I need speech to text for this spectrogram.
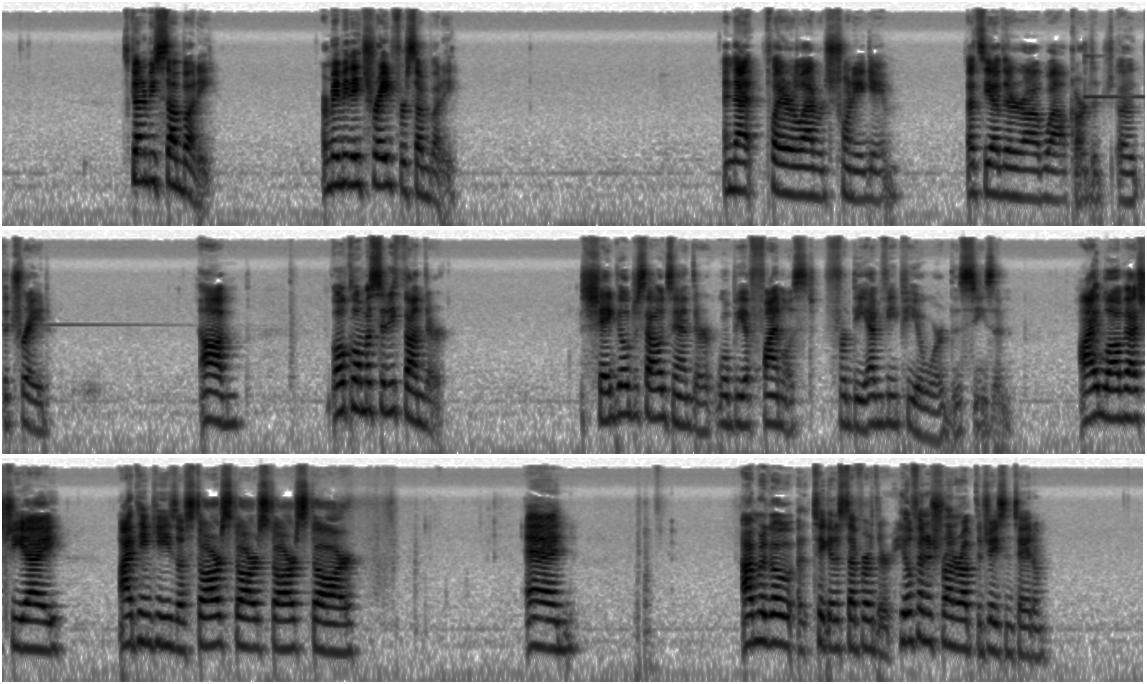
it's going to be somebody. Or maybe they trade for somebody. And that player will average 20 a game. That's the other uh, wild card, the, uh, the trade. Um, Oklahoma City Thunder. Shai Gilgeous-Alexander will be a finalist for the MVP award this season. I love SGA. I think he's a star, star, star, star. And I'm going to go take it a step further. He'll finish runner up to Jayson Tatum.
